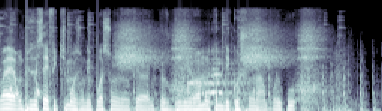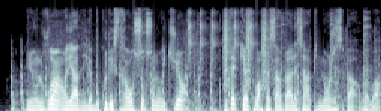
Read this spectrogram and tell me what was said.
Ouais, en plus de ça, effectivement, ils ont des poissons, donc euh, ils peuvent bouger vraiment comme des cochons, là, hein, pour le coup. Et on le voit, hein, regarde, il a beaucoup d'extra ressources en nourriture. Peut-être qu'il va pouvoir passer un période assez rapidement, je sais pas, on va voir.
